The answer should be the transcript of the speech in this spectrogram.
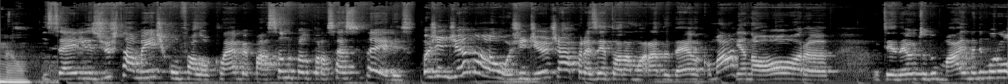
Não. Isso é eles, justamente, como falou Kleber, passando pelo processo deles. Hoje em dia, não. Hoje em dia, já apresentou a namorada dela como a minha nora entendeu? E tudo mais, mas demorou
